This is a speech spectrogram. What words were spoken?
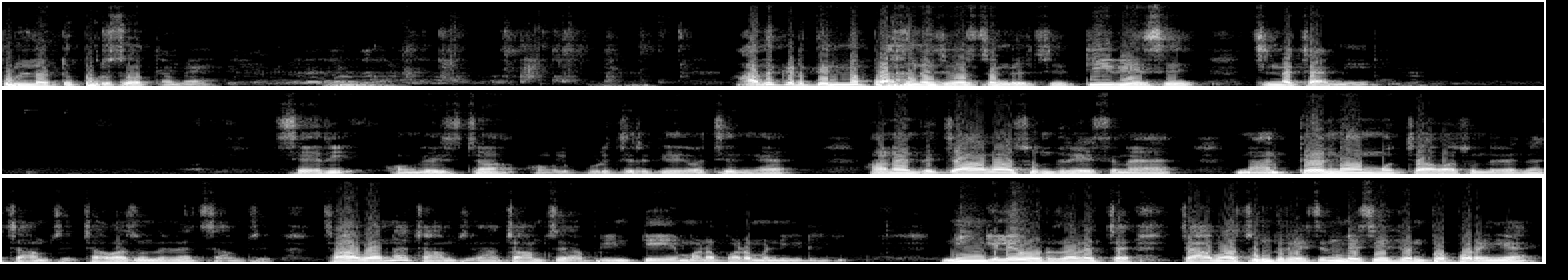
புல்லட்டு புருஷோத்தமே. அதுக்கடுத்து இன்னும் பதினஞ்சு வருஷம் கழிச்சு டிவிஎஸ் சின்னசாமி சரி உங்க இஷ்டம் உங்களுக்கு பிடிச்சிருக்கு வச்சுங்க ஆனால் இந்த ஜாவா சுந்தரேசனை நான் தினமும் ஜாவா சுந்தரேசன் சாம்ஸு ஜாவா சுந்தரேசன் சாம்ஸு சாவானா சாம்ஸு சாம்ஸு அப்படின்ட்டே மனப்பாடம் பண்ணிக்கிட்டு இருக்கேன். நீங்களே ஒரு தடவை ச- சுந்தரேசன் மெசேஜ் அனுப்ப போறீங்க.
